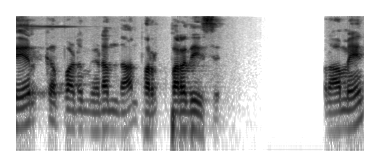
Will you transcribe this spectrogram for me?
சேர்க்கப்படும் இடம்தான் பர- ராமேன்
